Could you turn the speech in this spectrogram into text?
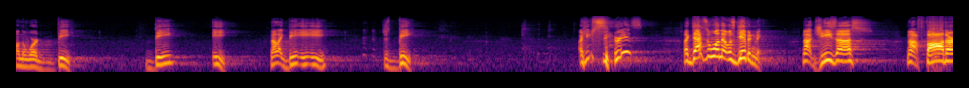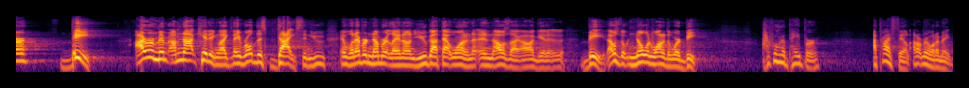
on the word be. B E. Not like B E E, just B. Are you serious? Like that's the one that was given me. Not Jesus, not Father, B. I remember, I'm not kidding, like they rolled this dice and you, and whatever number it landed on, you got that one. And, and I was like, oh, I'll get it. B. That was the, no one wanted the word B. I wrote a paper I probably failed. I don't remember what I made.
